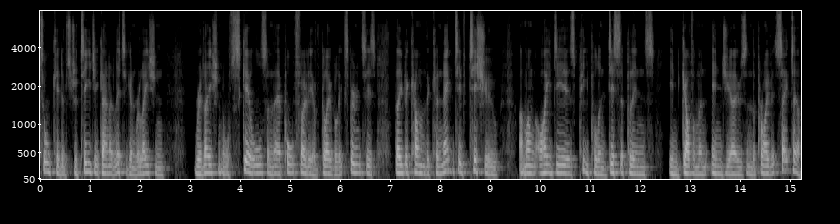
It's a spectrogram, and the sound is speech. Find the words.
toolkit of strategic, analytic, and relation, relational skills, and their portfolio of global experiences, they become the connective tissue among ideas, people, and disciplines in government, NGOs, and the private sector.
